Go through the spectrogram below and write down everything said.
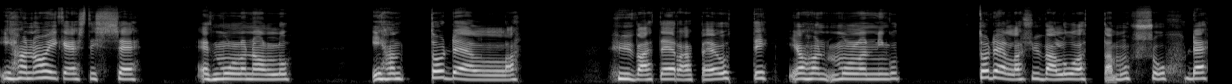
ihan oikeasti se, että mulla on ollut ihan todella hyvä terapeutti, johon mulla on niinku todella syvä luottamussuhde,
